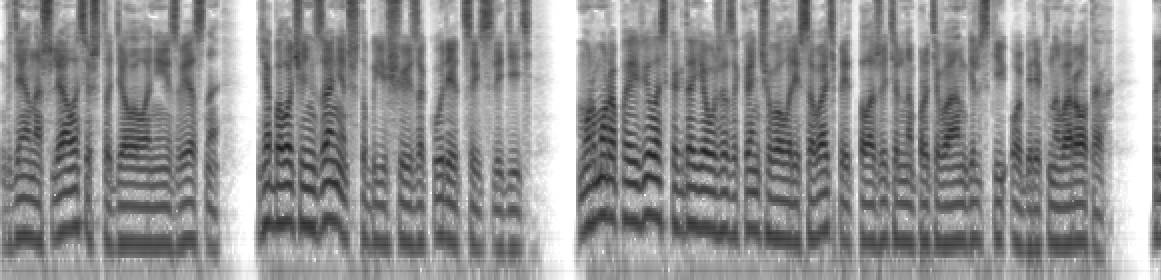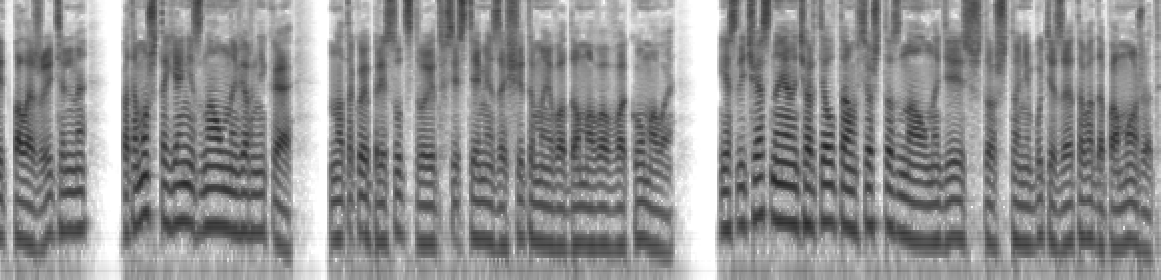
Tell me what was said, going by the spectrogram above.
Где она шлялась и что делала, неизвестно. Я был очень занят, чтобы еще и за курицей следить. Мурмура появилась, когда я уже заканчивал рисовать предположительно противоангельский оберег на воротах. Предположительно, потому что я не знал наверняка, но такой присутствует в системе защиты моего дома во Вакумово. Если честно, я начертил там все, что знал, надеясь, что что-нибудь из этого да поможет.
